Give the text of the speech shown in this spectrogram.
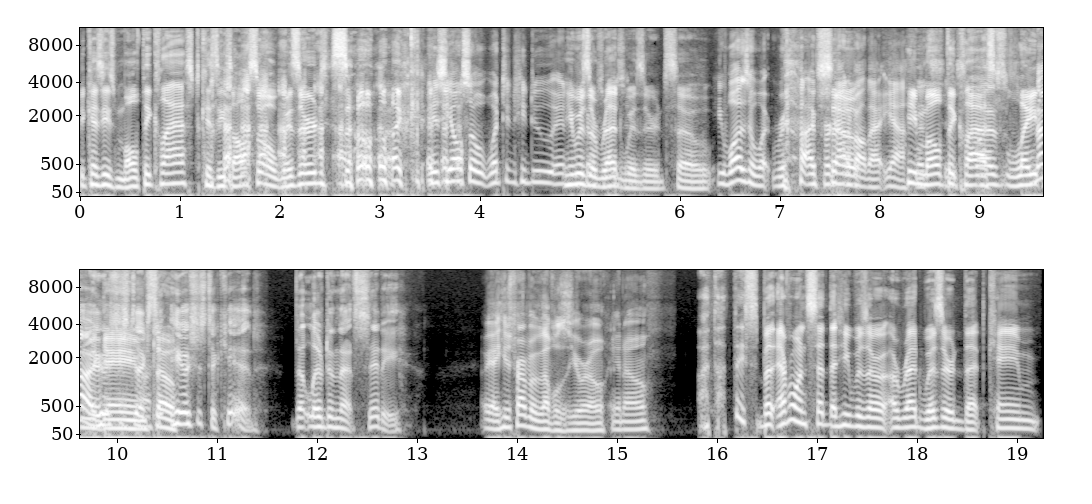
because he's multi-classed because he's also a wizard. So like, Is he also? What did he do? In he was a red wizard? wizard. So He was a what? I forgot So about that. Yeah, he that's- multi-classed Was- late no, in the he was game. Just a, So he was just a kid that lived in that city. Oh, yeah, he was probably level zero. You know. I thought they, but everyone said that he was a, a red wizard that came,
